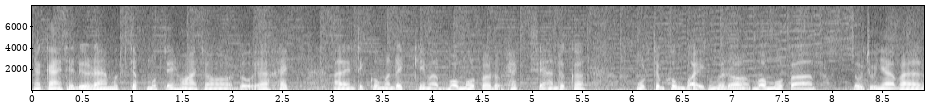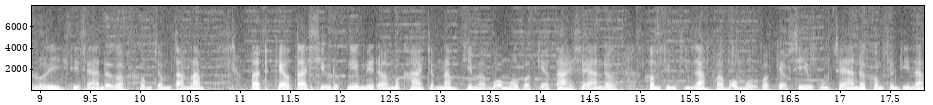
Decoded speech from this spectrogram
nhà cái sẽ đưa ra mức chấp một trái hòa cho đội uh, khách Atlético Madrid khi mà bỏ một vào đội khách sẽ ăn được ờ, uh, 1.07 cùng với đó bỏ một vào đội chủ nhà Valladolid thì sẽ ăn được 0.85 và kèo tài xỉu được niêm yết ở mức 2.5 khi mà bỏ một vào kèo tài sẽ ăn được 0.95 và bỏ một vào kèo xỉu cũng sẽ ăn được 0.95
